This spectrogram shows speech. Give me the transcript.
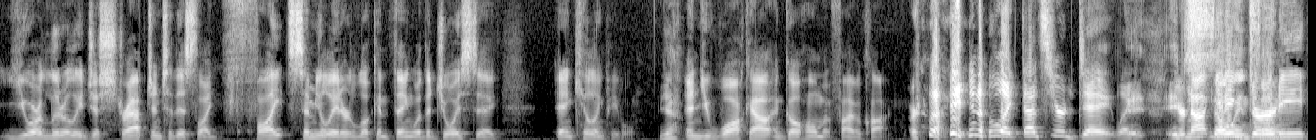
you are literally just strapped into this like flight simulator looking thing with a joystick, and killing people. Yeah. And you walk out and go home at five o'clock, or like, you know, like that's your day. Like It- you're not so getting insane. dirty.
